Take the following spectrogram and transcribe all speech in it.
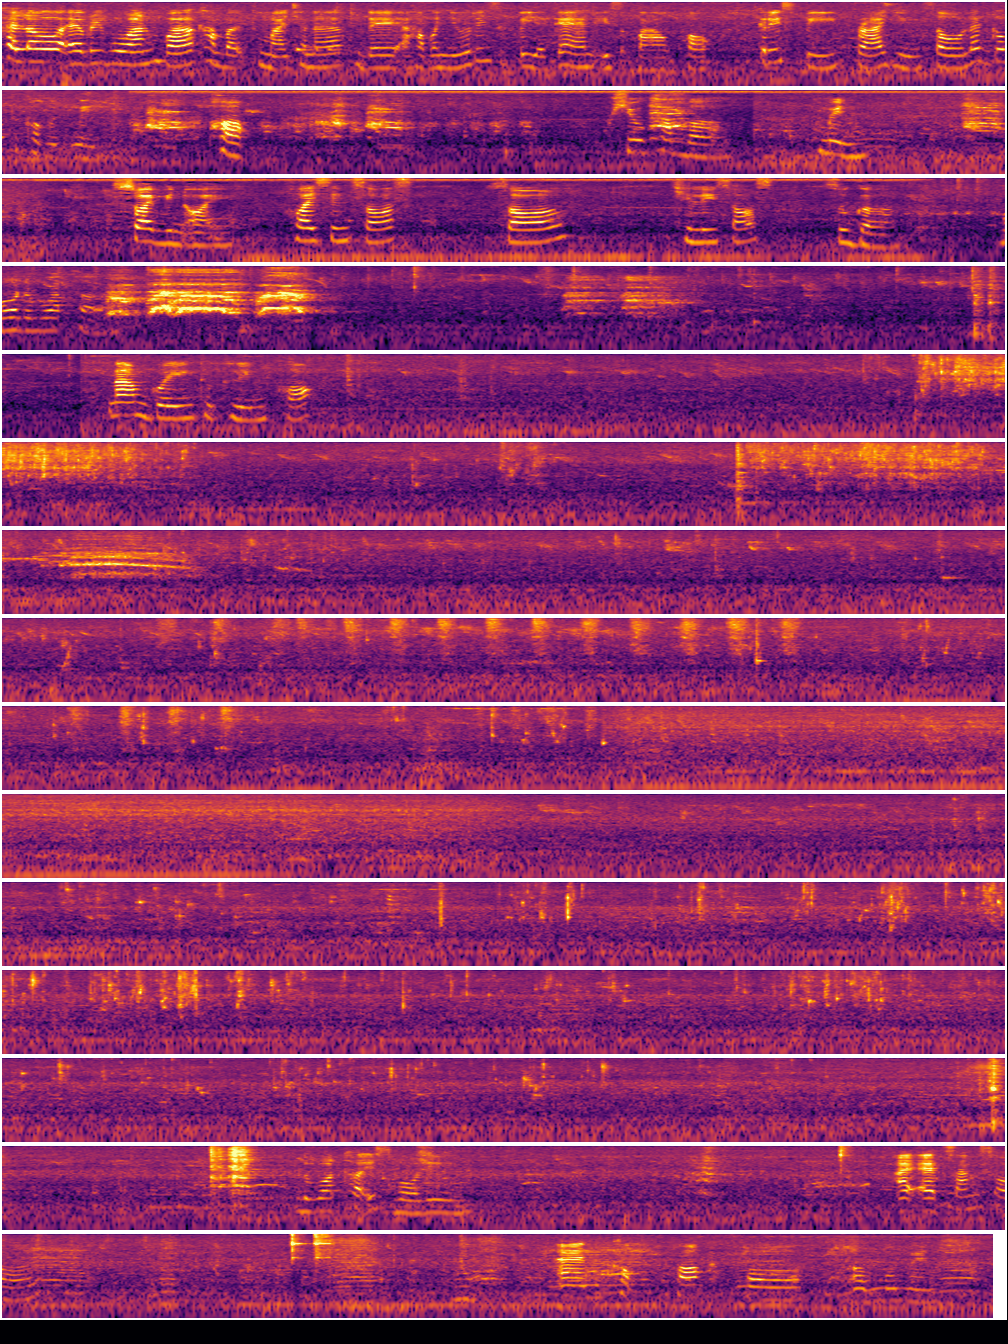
Hello everyone, welcome back to my channel. Today I have a new recipe again. It's about pork crispy frying. So let's go to cook with me. Pork, cucumber, mint, soybean oil, hoisin sauce, salt, chili sauce, sugar, boil water. Now I'm going to clean pork. The water is boiling. I add some salt and cook pork for a moment.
